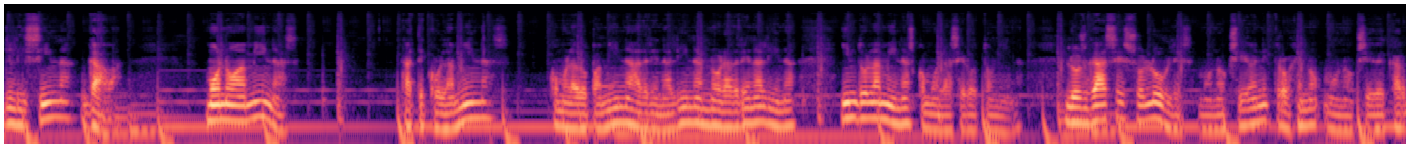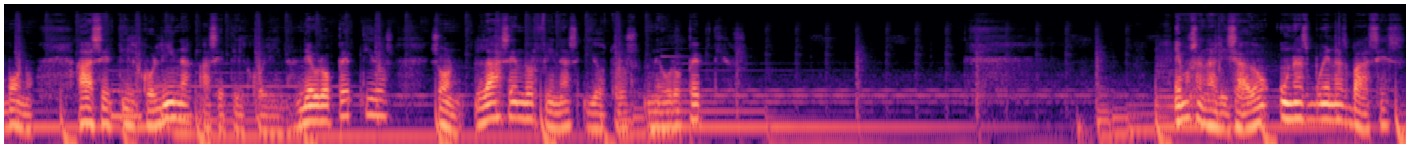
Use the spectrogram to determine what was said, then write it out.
glicina, GABA. Monoaminas, catecolaminas, como la dopamina, adrenalina, noradrenalina, indolaminas como la serotonina. los gases solubles, monóxido de nitrógeno, monóxido de carbono, acetilcolina, acetilcolina. Neuropéptidos son las endorfinas y otros neuropéptidos. Hemos analizado unas buenas bases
